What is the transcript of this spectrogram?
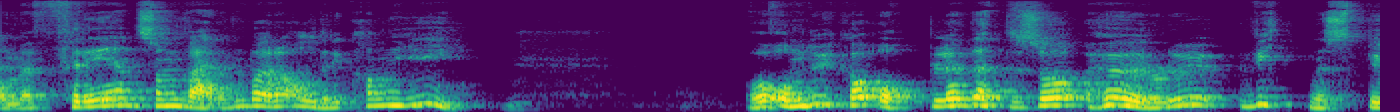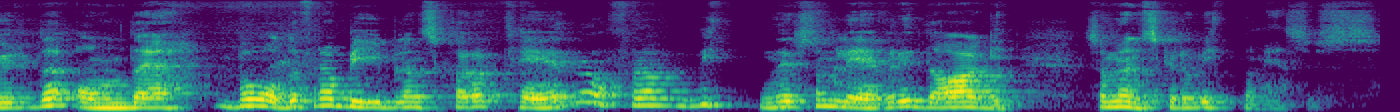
og med fred som verden bare aldri kan gi. Og Om du ikke har opplevd dette, så hører du vitnesbyrdet om det. Både fra Bibelens karakterer og fra vitner som lever i dag, som ønsker å vitne om Jesus.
